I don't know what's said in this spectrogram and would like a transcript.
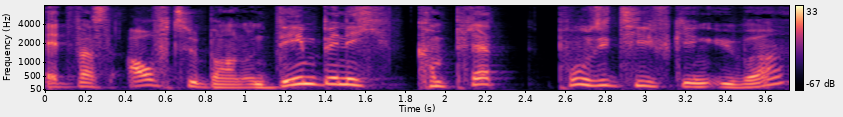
etwas aufzubauen und dem bin ich komplett positiv gegenüber,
